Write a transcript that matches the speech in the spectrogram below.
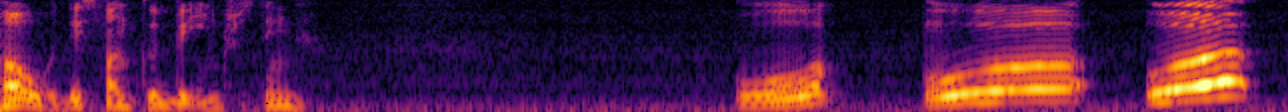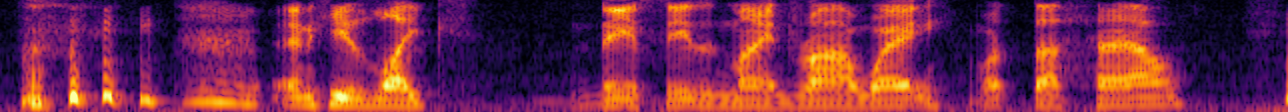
Oh, this one could be interesting. Whoop, whoop, whoop. and he's like, this isn't my driveway. What the hell?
